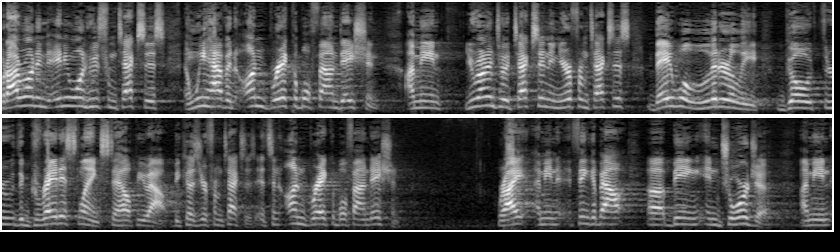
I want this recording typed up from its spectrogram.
But I run into anyone who's from Texas, and we have an unbreakable foundation. I mean, you run into a Texan and you're from Texas, they will literally go through the greatest lengths to help you out because you're from Texas. It's an unbreakable foundation, right? I mean, think about uh, being in Georgia. I mean,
